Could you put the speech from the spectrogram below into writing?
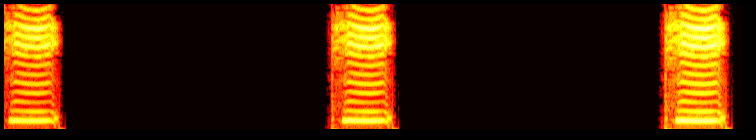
t t T.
